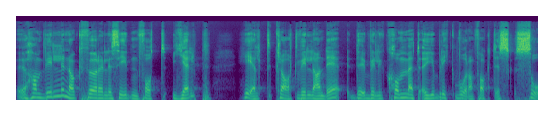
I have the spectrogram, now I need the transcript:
eh, han ville nok før eller siden fått hjelp. Helt klart ville han det. Det ville komme et øyeblikk hvor han faktisk så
